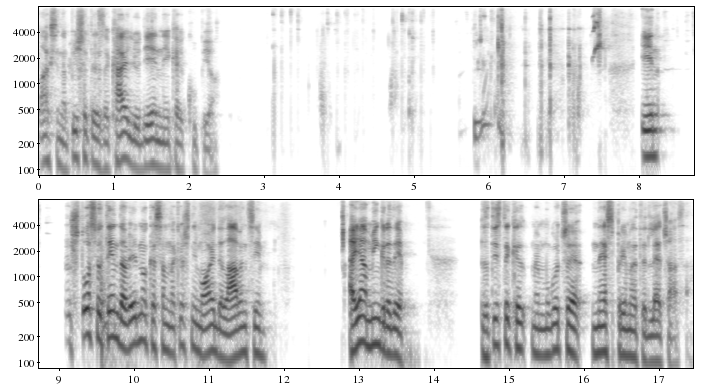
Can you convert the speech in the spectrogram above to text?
Lahko si napišete, zakaj ljudje nekaj kupijo. In što se o tem, da vedno, ko sem na kakšni moji delavnici, a ja, mi grede, za tiste, ki me mogoče ne spremljate dlje časa.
